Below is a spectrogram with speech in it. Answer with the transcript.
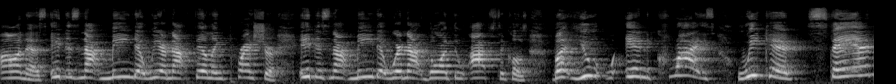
on us. It does not mean that we are not feeling pressure. It does not mean that we're not going through obstacles. But you in Christ, we can stand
